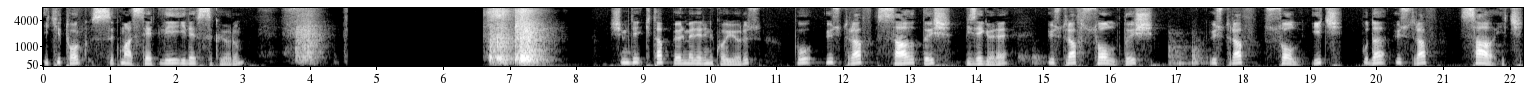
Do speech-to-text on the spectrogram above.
2 tork sıkma sertliği ile sıkıyorum. Şimdi kitap bölmelerini koyuyoruz. Bu üst raf sağ dış bize göre. Üst raf sol dış. Üst raf sol iç. Bu da üst raf sağ iç.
